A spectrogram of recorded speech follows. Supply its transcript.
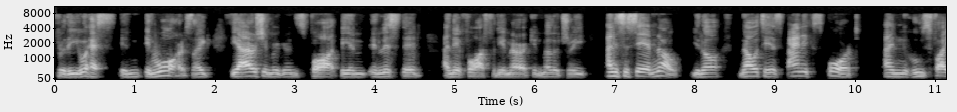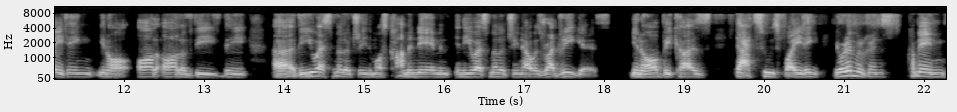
for the US in, in wars. Like the Irish immigrants fought, they enlisted, and they fought for the American military and it's the same now, you know. Now it's a Hispanic sport, and who's fighting, you know, all all of the the uh, the U.S. military. The most common name in, in the U.S. military now is Rodriguez, you know, because that's who's fighting. Your immigrants come in,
